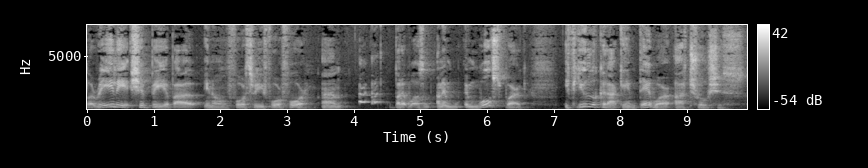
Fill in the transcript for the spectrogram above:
But really, it should be about, you know, 4 3, 4 4. Um, but it wasn't. And in, in Wolfsburg, if you look at that game, they were atrocious.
